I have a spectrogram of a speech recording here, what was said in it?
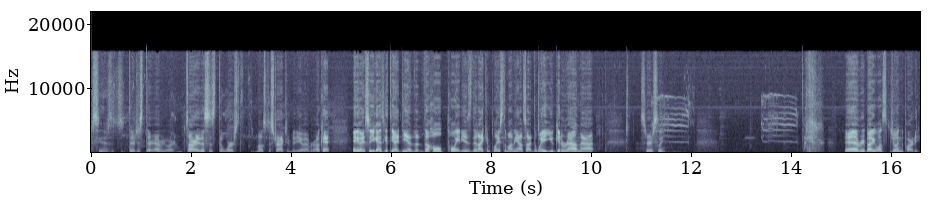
See, there's they're just they're everywhere. Sorry, this is the worst, most distracted video ever. Okay, Anyway, so you guys get the idea. The, the whole point is that I can place them on the outside. The way you get around that... Seriously? Everybody wants to join the party.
